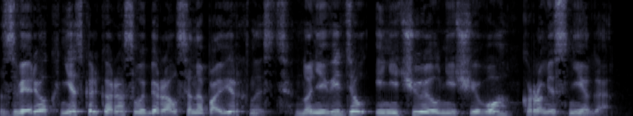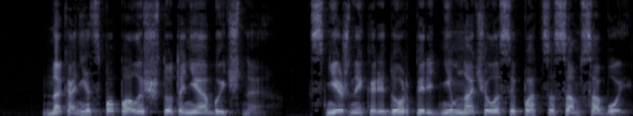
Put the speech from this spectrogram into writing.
Зверек несколько раз выбирался на поверхность, но не видел и не чуял ничего, кроме снега. Наконец попалось что-то необычное. Снежный коридор перед ним начал осыпаться сам собой.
